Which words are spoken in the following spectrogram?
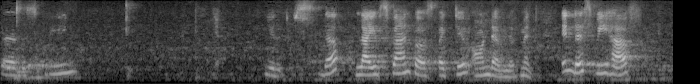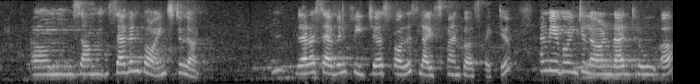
Share the screen. The lifespan perspective on development. In this, we have um, some seven points to learn. Hmm, There are seven features for this lifespan perspective, and we are going to learn that through a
